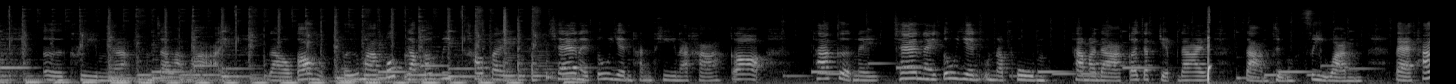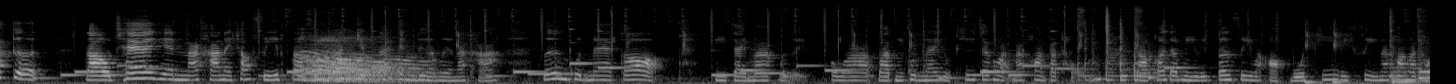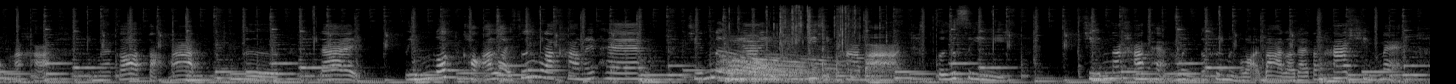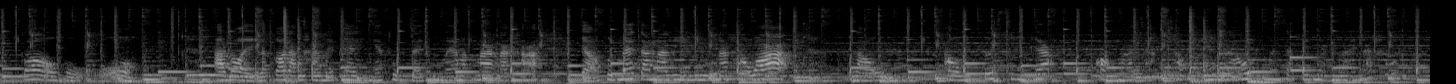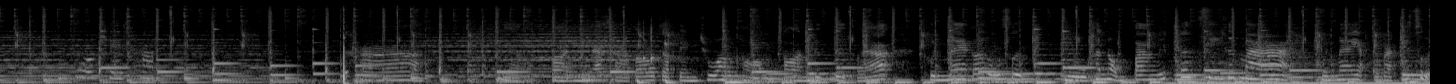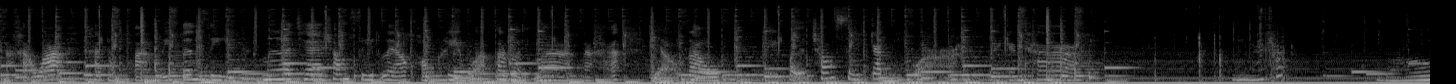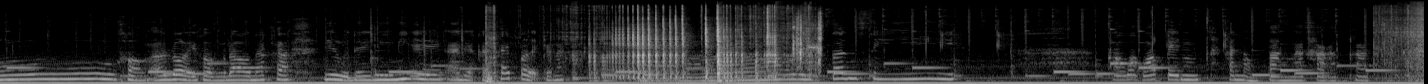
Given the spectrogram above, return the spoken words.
เออครีมเนี้ยมันจะละลาย เราต้องซื้อมาปุ๊บแล้วก็รีบเข้าไปแช่ในตู้เย็นทันทีนะคะ ก็ถ้าเกิดในแช่ในตู้เย็นอุณหภูมิธรรมดาก็จะเก็บได้ 3-4 วัน แต่ถ้าเกิด เราแช่เย็นนะคะในช่องฟรีซเราสามารถเก็บได้เป็นเดือนเลยนะคะ ซึ่งคุณแม่ก็ดีใจมากเลย เพราะว่าตอนนี้คุณแม่อยู่ที่จังหวัดนครปฐมเราก็จะมี Little C มาออกบูธที่บิ๊กซีนครปฐมนะคะคุณแม่ก็สามารถเออได้ลิ้มรสของอร่อยซึ่งราคาไม่แพง ชิ้นหนึ่งเนี่ยอยู่ที่25 บาท ซื้อ 4 ชิ้นนะคะ แถมหนึ่งก็คือ 100 บาท เราได้ตั้ง 5 ชิ้นแน่ ก็โอ้โห อร่อยแล้วก็ราคาไม่แพงอย่างเงี้ยถูกใจคุณแม่มากๆนะคะ เดี๋ยวคุณแม่จะมารีวิวนะคะว่าเราเอาลิตเติ้ลซีเนี่ยออกมาจากช่องนี้แล้วมันจะเป็นอย่างไรนะคะโอเคค่ะค่ะ เดี๋ยวตอนนี้นะคะก็จะเป็นช่วงของตอนดึก คุณแม่ก็รู้สึกหิวขนมปังลิตเติ้ลซีขึ้นมา คุณแม่อยากจะมาพิสูจน์นะคะว่าขนมปังลิตเติ้ลซีเมื่อแช่ช่องฟรีซแล้วเขาเคลมว่าอร่อยมากนะคะ เดี๋ยวเราไปเปิดช่องฟรีซกันดีกว่าไปกันค่ะนี่นะคะว้าวของอร่อยของเรานะคะ อยู่ในนี้นี่เองอะเดี๋ยวค่อยเปิดกันนะคะว้าวลิตเติ้ลซี ว่าเป็นขนมปังนะคะ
